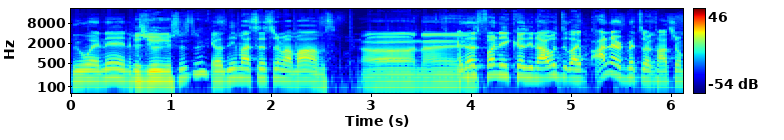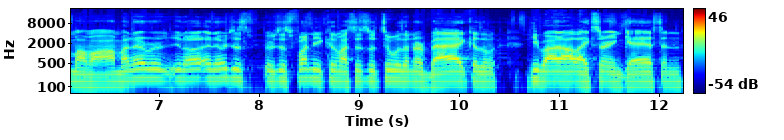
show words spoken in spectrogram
We went in. Just you and your sister? It was me, my sister, and my mom's. Oh, nice. And it was funny because you know I was like I never been to a concert with my mom. I never you know, and it was just it was just funny because my sister too was in her bag because he brought out like certain guests and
